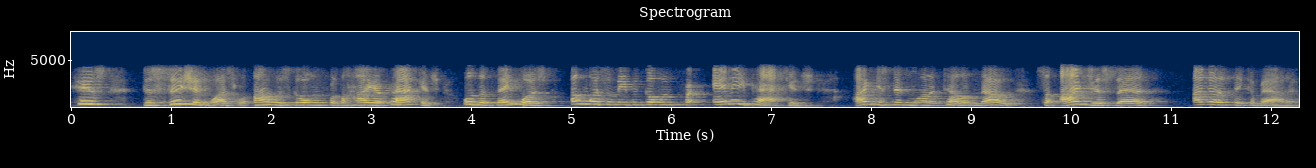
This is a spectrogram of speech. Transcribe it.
his decision was, well, I was going for the higher package. Well, the thing was, I wasn't even going for any package. I just didn't want to tell him no. So I just said, I got to think about it.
